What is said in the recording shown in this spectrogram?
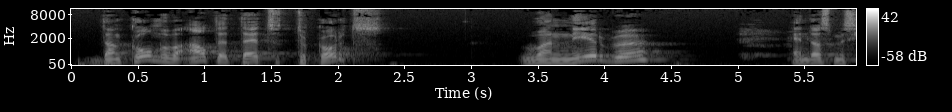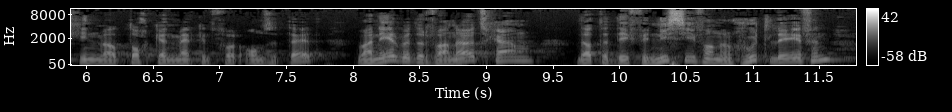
dan komen we altijd tijd tekort. Wanneer we, en dat is misschien wel toch kenmerkend voor onze tijd, wanneer we ervan uitgaan dat de definitie van een goed leven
